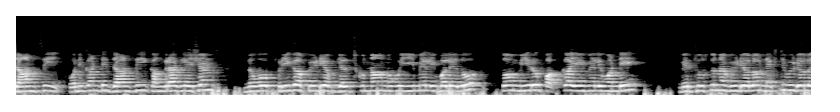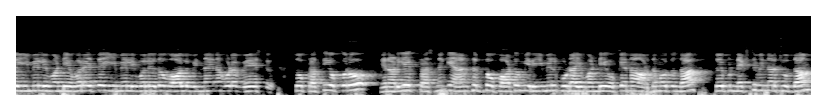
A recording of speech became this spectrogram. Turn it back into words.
Jhansi Ponikanti Jhansi congratulations నువ్వు ఫ్రీగా పీడిఎఫ్ గెలుచుకున్నావు నువ్వు ఈమెయిల్ ఇవ్వలేదు. సో మీరు పక్కా ఈమెయిల్ ఇవ్వండి. మీరు చూస్తున్న వీడియోలో నెక్స్ట్ వీడియోలో ఈమెయిల్ ఇవ్వండి. ఎవరైతే ఈమెయిల్ ఇవ్వలేదో వాళ్ళు విన్ అయినా కూడా వేస్ట్. సో ప్రతి ఒక్కరూ నేను అడిగే ప్రశ్నకి ఆన్సర్తో పాటు మీరు ఈమెయిల్ కూడా ఇవ్వండి. ఓకేనా? అర్థమవుతుందా? సో ఇప్పుడు నెక్స్ట్ విన్నర్ చూద్దాం.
